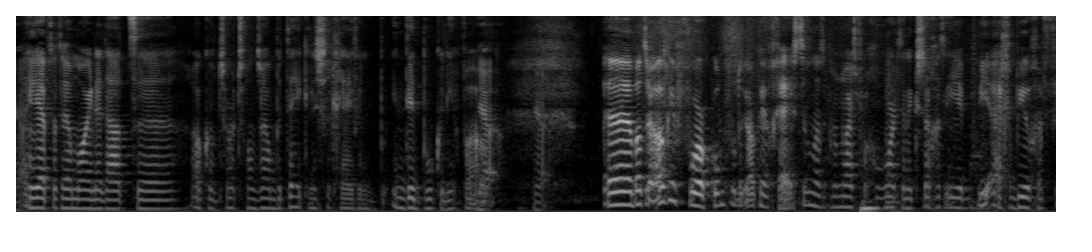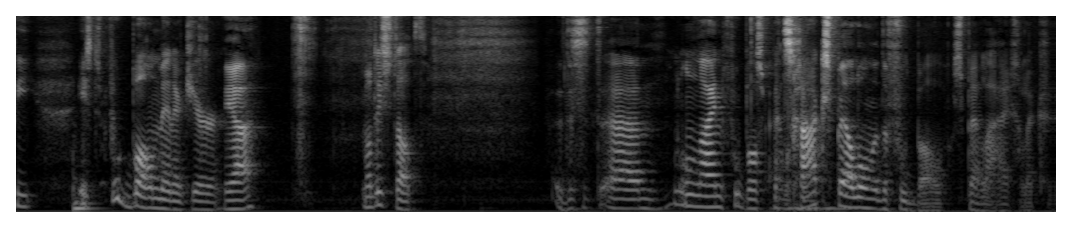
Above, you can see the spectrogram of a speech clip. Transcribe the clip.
ja. En je hebt dat heel mooi inderdaad eh, ook een soort van zo'n betekenis gegeven in, in dit boek in ieder geval. Ja, ja. Eh, wat er ook in voorkomt, vond ik ook heel geestig, omdat ik er nooit van gehoord en ik zag het in je bi- eigen biografie, is het voetbalmanager. Ja, Wat is dat? het is het, ehm, online voetbalspel. het schaakspel onder de voetbalspellen eigenlijk.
